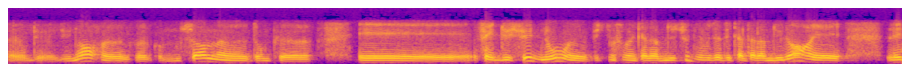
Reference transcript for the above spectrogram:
euh, du, Nord, comme nous sommes, donc, et, enfin, du Sud, nous, puisque nous sommes des Catalans du Sud, vous êtes des Catalans du Nord, et les,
